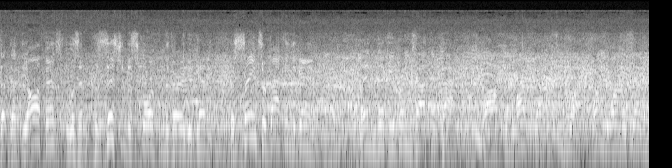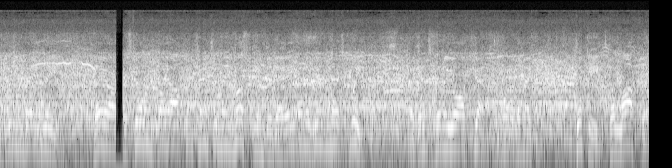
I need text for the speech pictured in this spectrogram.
that, that the offense was in position to score from the very beginning. The Saints are back in the game. Lynn Dickey brings out the Packers. Lofton left, Jefferson right. 21 to 7, Green Bay lead. They are still in playoff contention. They must win today and again next week against the New York Jets in order to make it. Dickey to Lofton.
